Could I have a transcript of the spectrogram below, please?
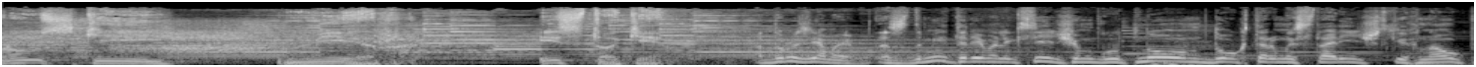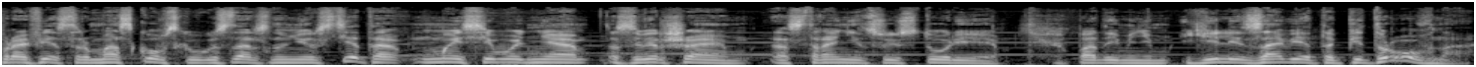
Русский мир. Истоки. Друзья мои, с Дмитрием Алексеевичем Гутновым, доктором исторических наук, профессором Московского государственного университета, мы сегодня завершаем э, страницу истории под именем Елизавета Петровна.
